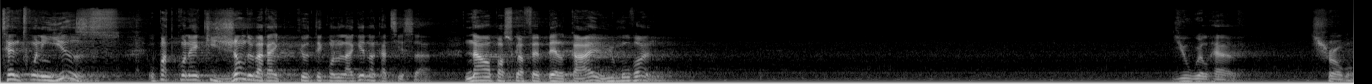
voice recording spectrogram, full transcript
10, 20 years, ou pas de connaître qui genre de bagaille que tu connais la dans quartier ça. Now, parce qu'on fait belle caille, you move on. You will have trouble.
